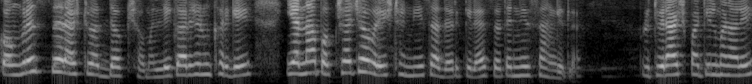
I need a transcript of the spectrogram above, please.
काँग्रेसचे राष्ट्रीय अध्यक्ष मल्लिकार्जुन खरगे यांना पक्षाच्या वरिष्ठांनी सादर केल्याचं त्यांनी सांगितलं. पृथ्वीराज पाटील म्हणाले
